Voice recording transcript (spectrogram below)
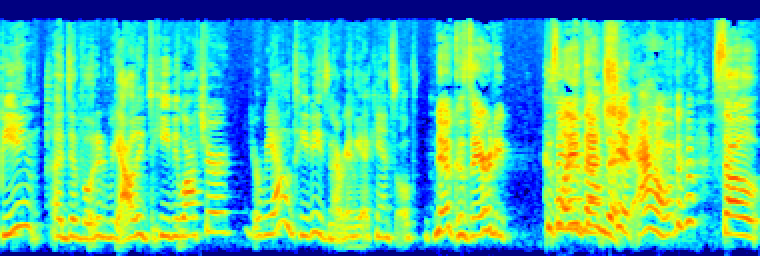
Being a devoted reality TV watcher, your reality TV is never going to get canceled. no, because they already 'Cause they played that filmed it. shit out. So,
